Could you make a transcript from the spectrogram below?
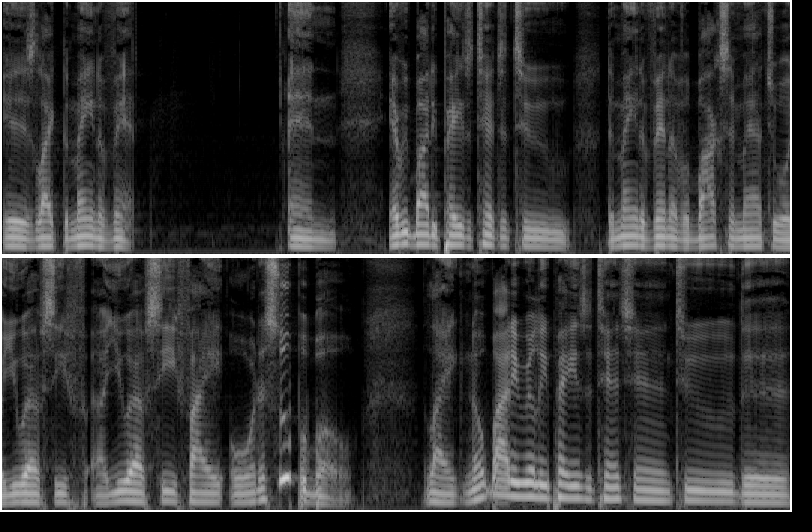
is like the main event. And everybody pays attention to the main event of a boxing match or a UFC a UFC fight or the Super Bowl. Like nobody really pays attention to the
